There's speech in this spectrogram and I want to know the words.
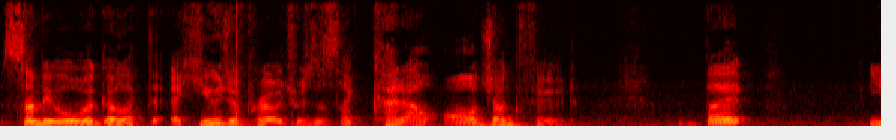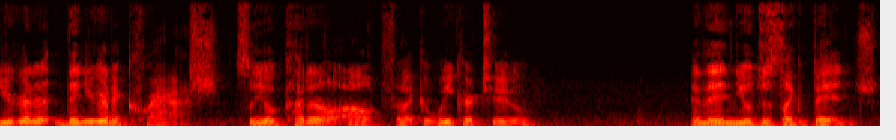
some people would go like the, a huge approach which is like cut out all junk food. But you're gonna then you're gonna crash. So you'll cut it all out for like a week or two, and then you'll just like binge.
